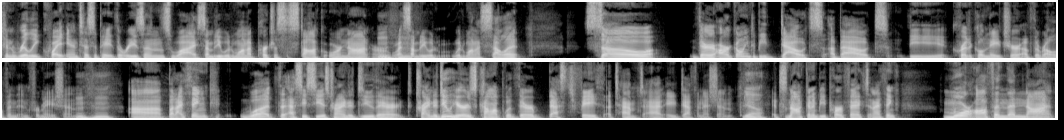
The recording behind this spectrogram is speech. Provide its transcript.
can really quite anticipate the reasons why somebody would want to purchase a stock or not, or why Mhm. somebody would, would want to sell it. So there are going to be doubts about the critical nature of the relevant information. Mm-hmm. Uh, but I think what the SEC is trying to do there, trying to do here, is come up with their best faith attempt at a definition. Yeah. It's not going to be perfect, and I think more often than not,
